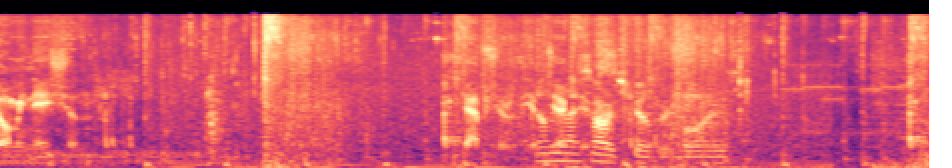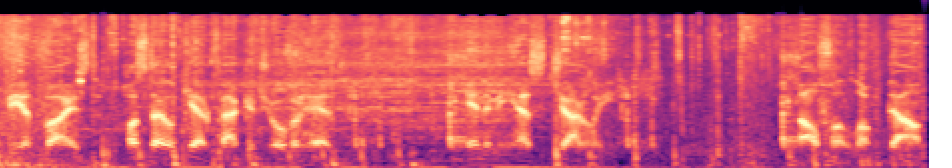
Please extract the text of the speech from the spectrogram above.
Domination. Capture the Don't be nice hard objectives. boys. Be advised. Hostile care package overhead. Enemy has Charlie. Alpha locked down.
